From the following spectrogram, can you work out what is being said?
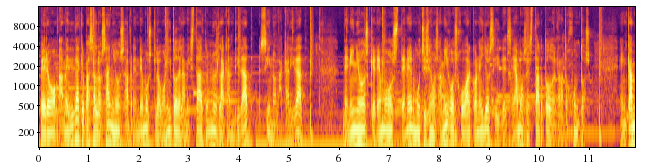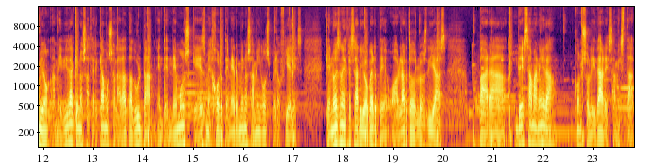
Pero a medida que pasan los años aprendemos que lo bonito de la amistad no es la cantidad, sino la calidad. De niños queremos tener muchísimos amigos, jugar con ellos y deseamos estar todo el rato juntos. En cambio, a medida que nos acercamos a la edad adulta, entendemos que es mejor tener menos amigos pero fieles, que no es necesario verte o hablar todos los días para de esa manera consolidar esa amistad,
